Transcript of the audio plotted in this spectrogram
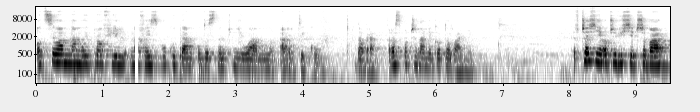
odsyłam na mój profil na Facebooku, tam udostępniłam artykuł. Dobra, rozpoczynamy gotowanie. Wcześniej oczywiście trzeba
